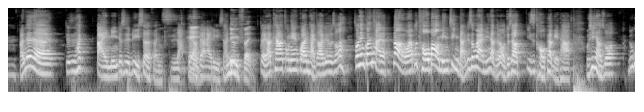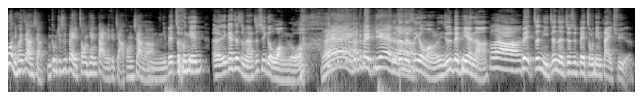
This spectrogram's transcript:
嗯，反正呢，就是他。摆明就是绿色粉丝啊，非常非常爱绿色，绿粉。对，然后看到中天观台之后，他就是说啊，中天观台了，那我还不投报民进党，就是未来民进党怎么样，我就是要一直投票给他。我心想说。如果你会这样想，你根本就是被中天带了一个假风向啊！嗯、你被中天，呃，应该这怎么样？这是一个网罗，哎，你就被骗了，真的是一个网罗，你就是被骗了。对啊，被真你真的就是被中天带去了。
